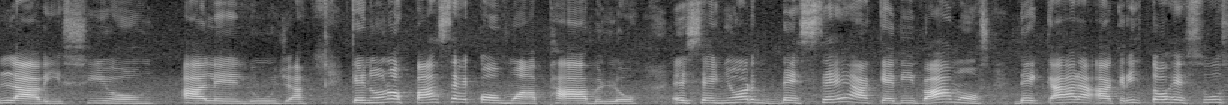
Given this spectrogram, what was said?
la visión. Aleluya. Que no nos pase como a Pablo. El Señor desea que vivamos de cara a Cristo Jesús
